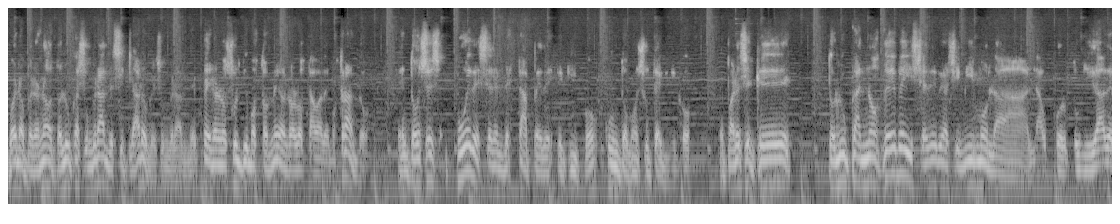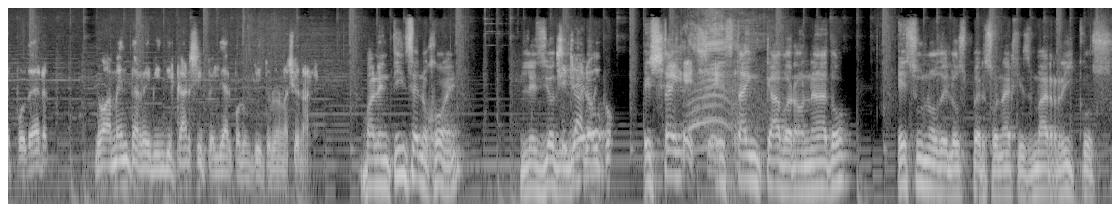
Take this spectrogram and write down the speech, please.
bueno, pero no, Toluca es un grande, sí, claro que es un grande, pero en los últimos torneos no lo estaba demostrando. Entonces puede ser el destape de este equipo junto con su técnico. Me parece que Toluca nos debe y se debe a sí mismo la, la oportunidad de poder nuevamente reivindicarse y pelear por un título nacional. Valentín se enojó, ¿eh? Les dio Sí, dinero. claro. Está, Sí, sí. está encabronado. Es uno de los personajes más ricos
